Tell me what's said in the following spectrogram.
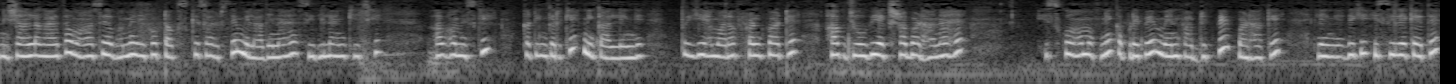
निशान लगाया था, वहाँ से अब हमें देखो टक्स के साइड से मिला देना है, सीधी लाइन खींच के। अब हम इसकी कटिंग करके निकाल लेंगे। तो ये हमारा फ्रंट पार्ट है। अब जो भी एक्स्ट्रा बढ़ाना है, इसको हम अपने कपड़े पे मेन फैब्रिक पे बढ़ा के लेंगे। देखिए, इसीलिए कहते हैं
